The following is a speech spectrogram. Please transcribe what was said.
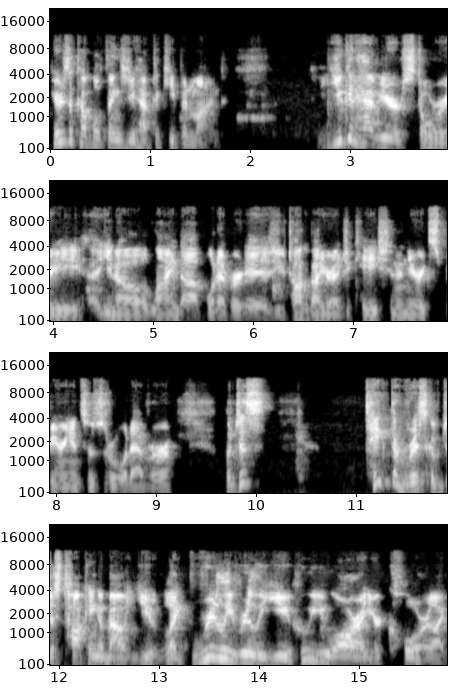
Here's a couple things you have to keep in mind. You could have your story, uh, you know, lined up, whatever it is. You talk about your education and your experiences or whatever, but just take the risk of just talking about you, like really, really you, who you are at your core. Like,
